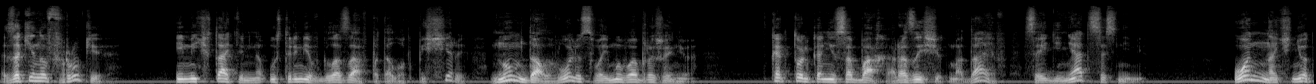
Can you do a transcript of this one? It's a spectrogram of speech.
Закинув руки и мечтательно устремив глаза в потолок пещеры, Ном дал волю своему воображению. Как только они собака разыщут Мадаев, соединятся с ними, он начнет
